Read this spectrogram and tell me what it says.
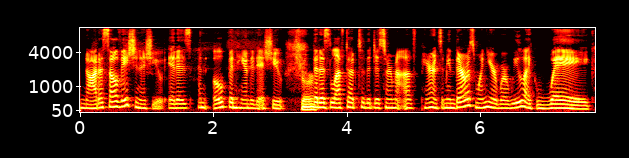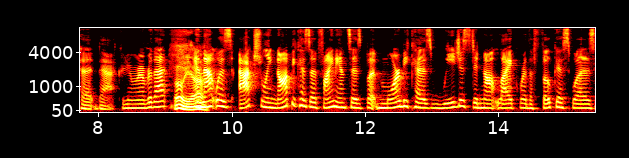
not a salvation issue. It is an open handed issue Sure. that is left up to the discernment of parents. I mean, there was one year where we like way cut back. Do you remember that? Oh, yeah. And that was actually not because of finances, but more because we just did not like where the focus was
